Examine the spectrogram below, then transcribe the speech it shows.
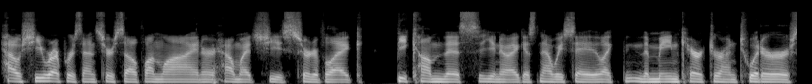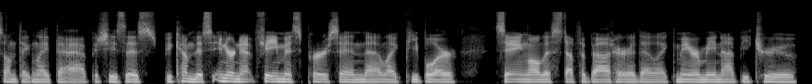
how she represents herself online or how much she's sort of like become this, you know, I guess now we say like the main character on Twitter or something like that. But she's this become this internet famous person that like people are saying all this stuff about her that like may or may not be true.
